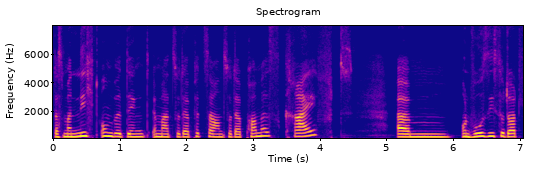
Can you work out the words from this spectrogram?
dass man nicht unbedingt immer zu der Pizza und zu der Pommes greift? Ähm, und wo siehst du dort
